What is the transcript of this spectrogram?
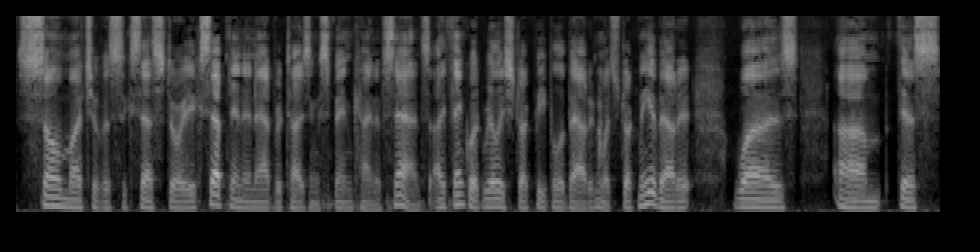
so much of a success story, except in an advertising spin kind of sense. I think what really struck people about it, and what struck me about it, was um, this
